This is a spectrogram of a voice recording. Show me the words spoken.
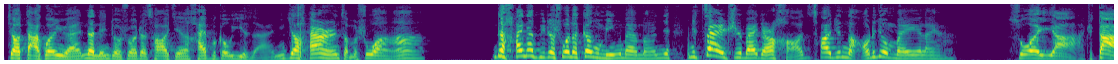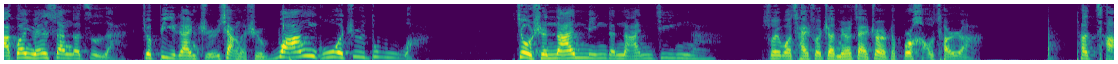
叫大观园，那您就说这曹小芹还不够意思啊？你叫还让人怎么说啊？那还能比这说的更明白吗？你你再直白点好，曹小芹脑袋就没了呀。所以呀，这大观园三个字啊，就必然指向的是亡国之都啊，就是南明的南京啊。所以我才说这名在这儿它不是好词儿啊，他惨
